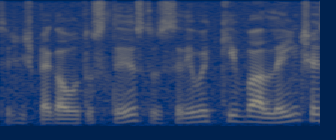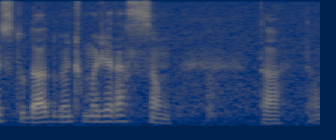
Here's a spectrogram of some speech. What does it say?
se a gente pegar outros textos, seria o equivalente a estudar durante uma geração. Tá? Então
